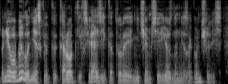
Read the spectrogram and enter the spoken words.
У него было несколько коротких связей, которые ничем серьезным не закончились —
